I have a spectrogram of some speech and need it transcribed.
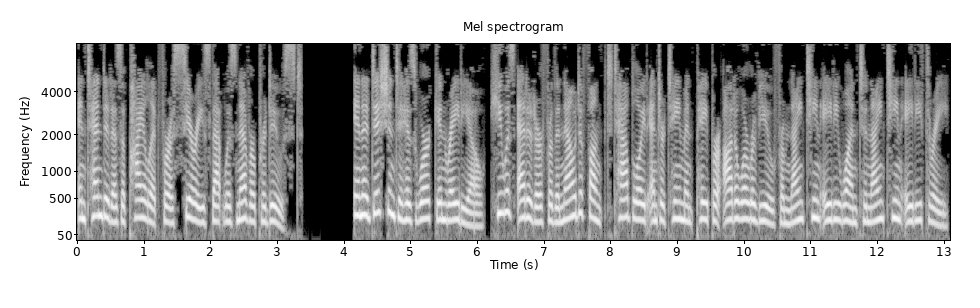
intended as a pilot for a series that was never produced. In addition to his work in radio, he was editor for the now-defunct tabloid entertainment paper Ottawa Review from 1981 to 1983.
